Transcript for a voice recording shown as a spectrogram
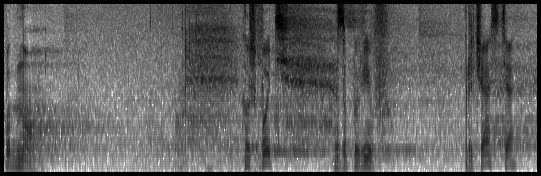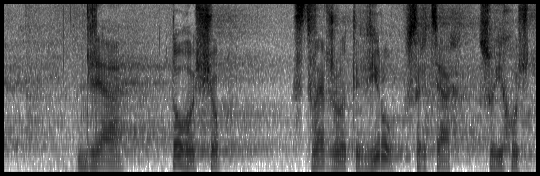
одного. Господь заповів причастя для того, щоб стверджувати віру в серцях своїх учнів.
